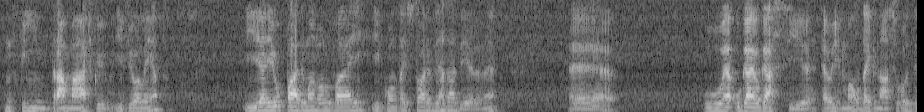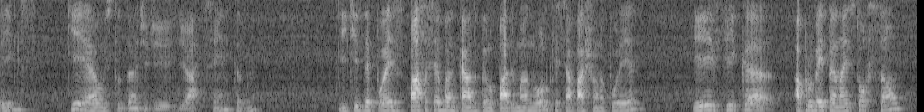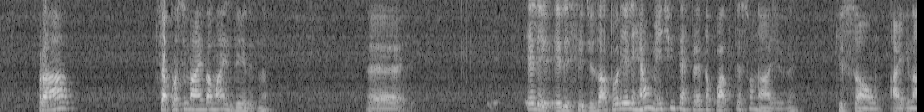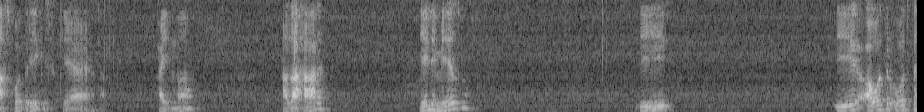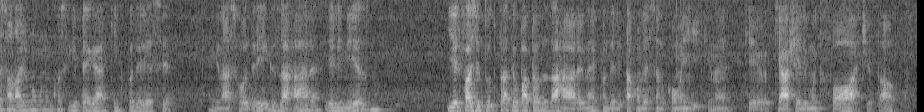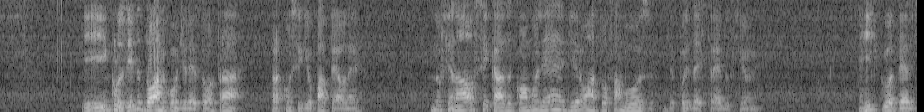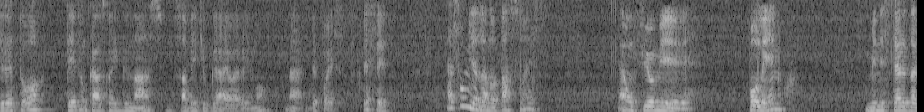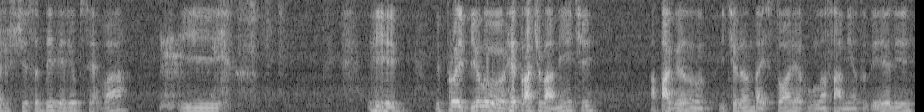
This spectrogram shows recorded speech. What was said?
um fim dramático e, e violento. E aí o padre Manolo vai e conta a história verdadeira, né? É, o, é, o Gael Garcia é o irmão da Ignácio Rodrigues, que é um estudante de, de artes cênicas, né? e que depois passa a ser bancado pelo padre Manolo, que se apaixona por ele e fica aproveitando a extorsão para se aproximar ainda mais deles, né? É, ele, ele se diz ator e ele realmente interpreta quatro personagens, né? Que são a Ignacio Rodrigues, que é a irmã, a Zahara, ele mesmo e e a outro, outro personagem não, não consegui pegar quem que poderia ser. Ignacio Rodrigues, Zahara, ele mesmo. E ele faz de tudo para ter o papel da Zahara, né? Quando ele está conversando com o Henrique, né? Que, que acha ele muito forte e tal. E, e inclusive dorme com o diretor para conseguir o papel, né? No final se casa com a mulher e vira um ator famoso depois da estreia do filme. Henrique Godel, diretor, teve um caso com o Ignacio, saber que o Gael era o irmão. Ah, depois. Perfeito. Essas são minhas anotações. É um filme polêmico. O Ministério da Justiça deveria observar e, e, e proibi-lo retroativamente, apagando e tirando da história o lançamento dele,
